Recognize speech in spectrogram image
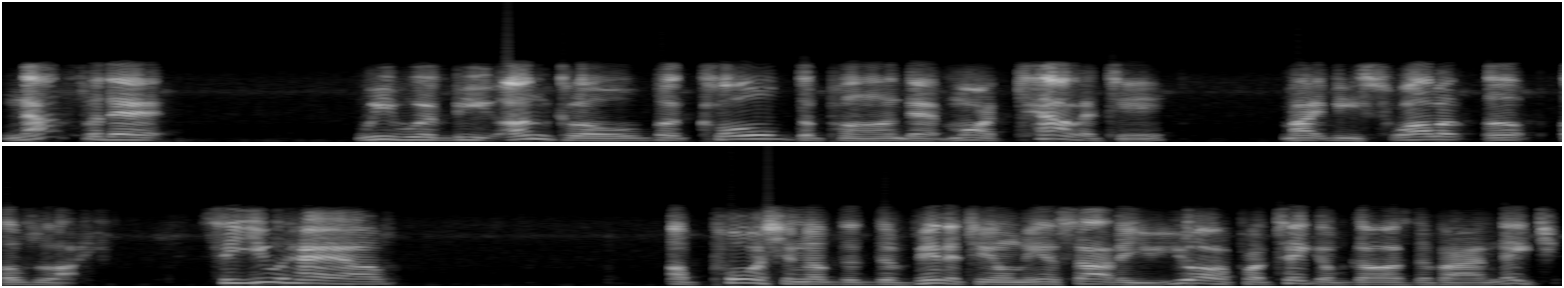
not for that we would be unclothed, but clothed upon that mortality might be swallowed up of life. See, you have a portion of the divinity on the inside of you. You are a partaker of God's divine nature.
